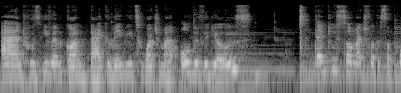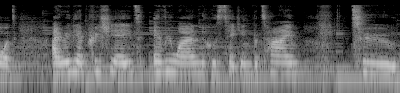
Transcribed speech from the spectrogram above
and who's even gone back maybe to watch my older videos. Thank you so much for the support. I really appreciate everyone who's taking the time to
